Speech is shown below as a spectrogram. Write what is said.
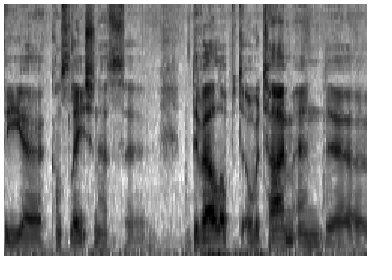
the uh, constellation has uh, developed over time, and uh,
